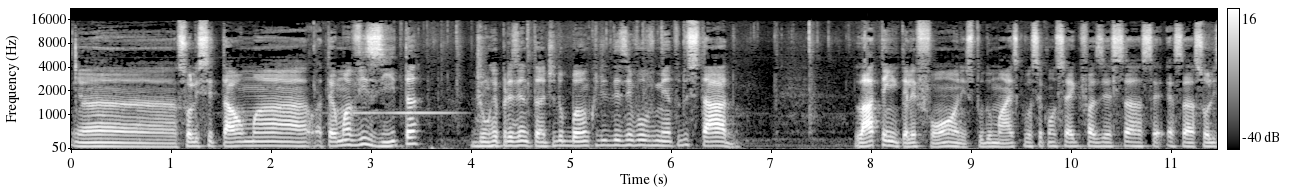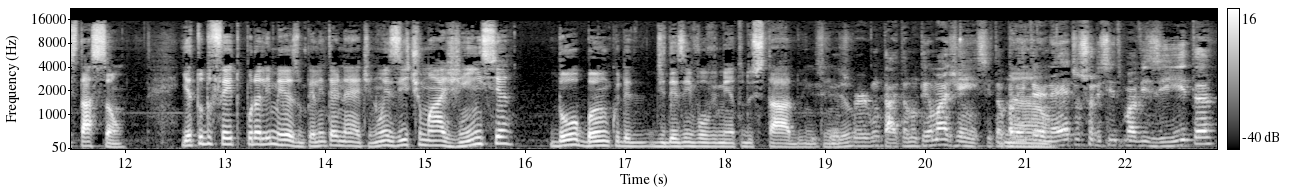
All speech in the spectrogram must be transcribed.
uh, solicitar uma, até uma visita de um representante do Banco de Desenvolvimento do Estado. Lá tem telefones, tudo mais, que você consegue fazer essa, essa solicitação. E é tudo feito por ali mesmo, pela internet. Não existe uma agência do Banco de, de Desenvolvimento do Estado, Isso entendeu? Eu perguntar. Então não tem uma agência. Então pela Não. internet eu solicito uma visita,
